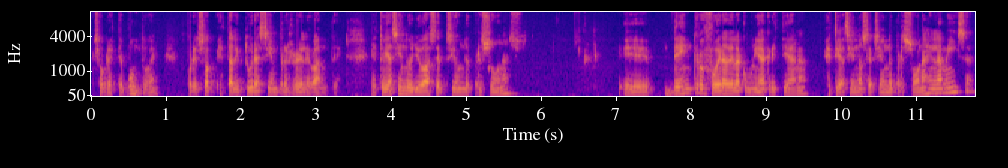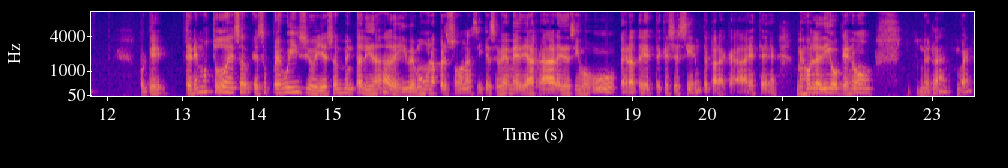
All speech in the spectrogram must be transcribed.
sobre este punto, ¿eh? por eso esta lectura siempre es relevante. ¿Estoy haciendo yo acepción de personas? Eh, dentro, fuera de la comunidad cristiana, estoy haciendo acepción de personas en la misa, porque tenemos todos esos, prejuicios y esas mentalidades y vemos una persona así que se ve media rara y decimos, uh, espérate, este que se siente para acá, este, mejor le digo que no, ¿verdad? Bueno,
